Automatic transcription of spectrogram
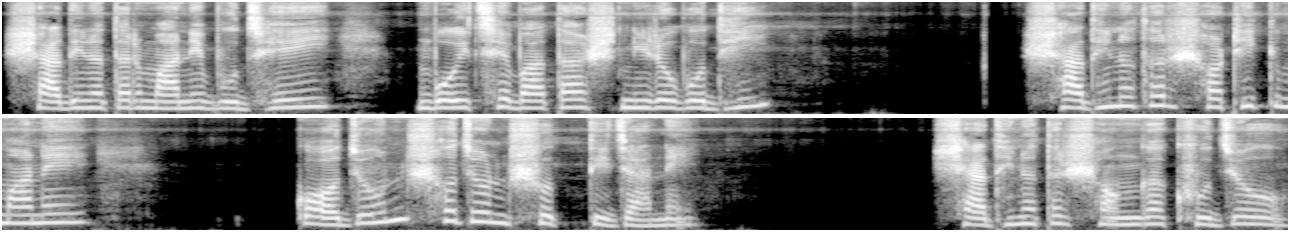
স্বাধীনতার মানে বুঝেই বইছে বাতাস, নিরবধি। স্বাধীনতার সঠিক মানে কজন স্বজন সত্যি জানে? স্বাধীনতার সংজ্ঞা খুঁজো।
